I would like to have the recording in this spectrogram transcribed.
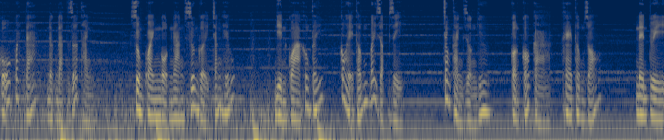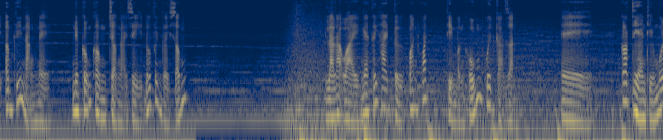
cỗ quách đá được đặt giữa thành. Xung quanh ngột ngang xương người trắng hiếu. Nhìn qua không thấy có hệ thống bẫy dập gì. Trong thành dường như còn có cả khe thông gió, nên tuy âm khí nặng nề nhưng cũng không trở ngại gì đối với người sống. Là lạ Oải nghe thấy hai từ quan quách thì mừng húm quên cả giận. Hề, có tiền thì mua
